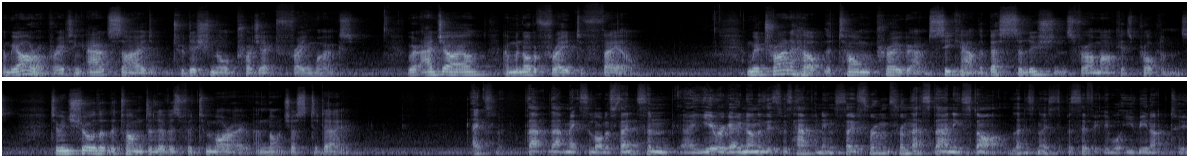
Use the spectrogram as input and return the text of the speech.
and we are operating, outside traditional project frameworks. We're agile and we're not afraid to fail. And we're trying to help the TOM program seek out the best solutions for our market's problems to ensure that the TOM delivers for tomorrow and not just today. Excellent. That, that makes a lot of sense. And a year ago, none of this was happening. So, from, from that standing start, let us know specifically what you've been up to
